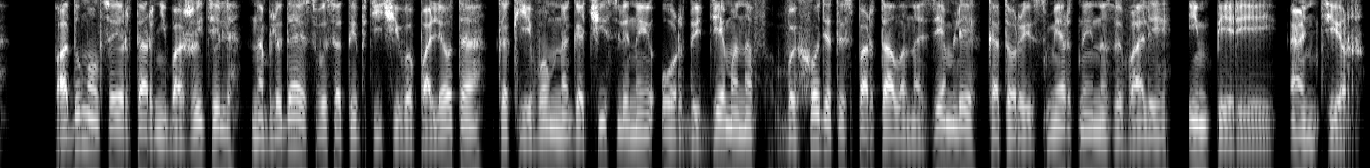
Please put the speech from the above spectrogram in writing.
Подумал Саиртар-небожитель, наблюдая с высоты птичьего полета, как его многочисленные орды демонов выходят из портала на земли, которые смертные называли Империей Антир.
